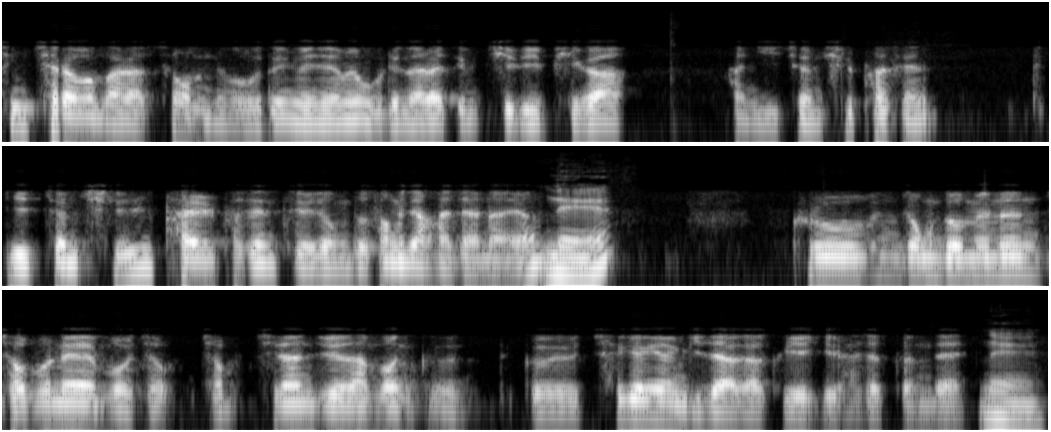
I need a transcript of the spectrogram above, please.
침체라고 말할 수 없는 거거든요. 왜냐하면 우리나라 지금 GDP가 한 2.7% 2.78% 정도 성장하잖아요. 네. 그런 정도면은 저번에 뭐 저, 저 지난주에 한번 그, 그 최경영 기자가 그 얘기를 하셨던데. 네.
